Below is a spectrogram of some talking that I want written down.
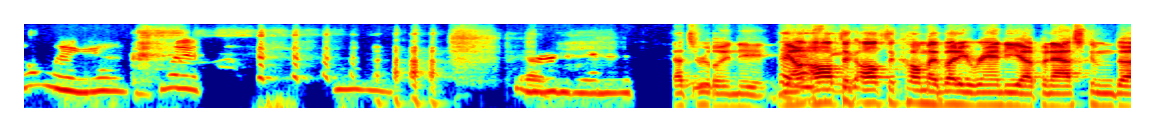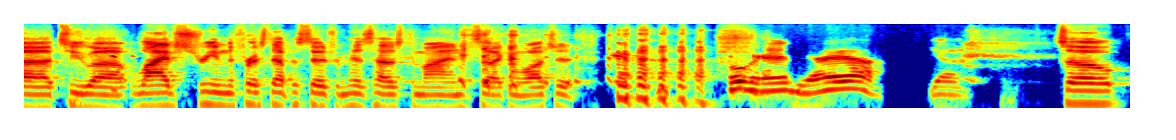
oh my god, what is? That's really neat. That yeah, I'll have, to, I'll have to call my buddy Randy up and ask him to, to uh, live stream the first episode from his house to mine so I can watch it. oh man, yeah, yeah, yeah. So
